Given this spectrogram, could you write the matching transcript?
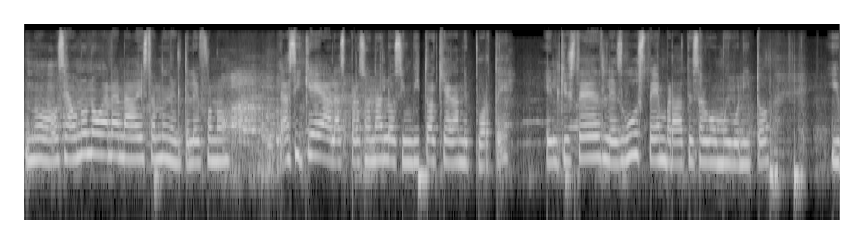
No, o sea, uno no gana nada estando en el teléfono. Así que a las personas los invito a que hagan deporte. El que ustedes les guste, en verdad es algo muy bonito. Y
